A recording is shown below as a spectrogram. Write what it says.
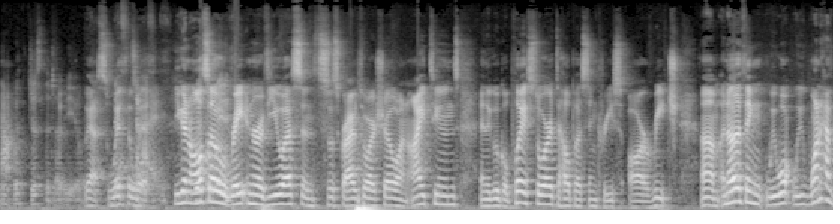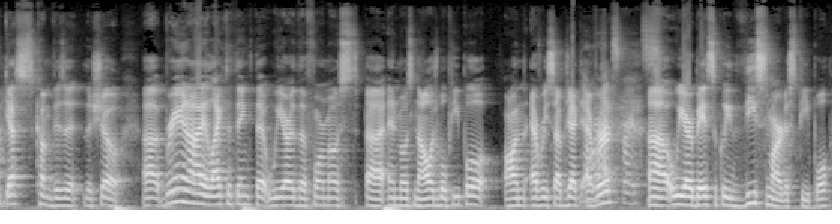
not with just the W. Yes, with the with. You can With also rate and review us and subscribe to our show on iTunes and the Google Play Store to help us increase our reach. Um, another thing, we want we want to have guests come visit the show. Uh, and I like to think that we are the foremost uh, and most knowledgeable people on every subject Yeah, ever. Uh, we are basically the smartest people.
